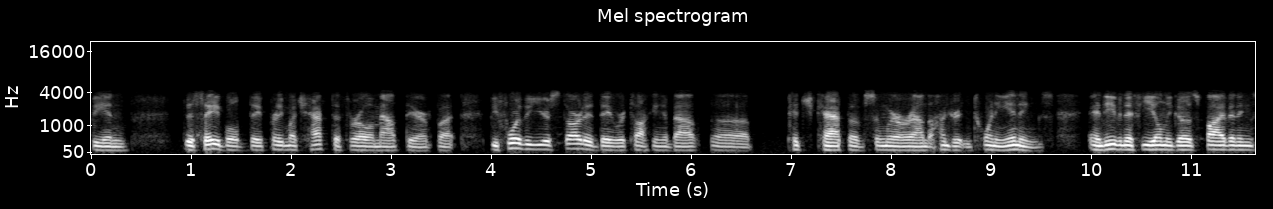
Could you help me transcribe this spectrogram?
being disabled, they pretty much have to throw them out there. But before the year started, they were talking about uh, pitch cap of somewhere around 120 innings. And even if he only goes five innings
